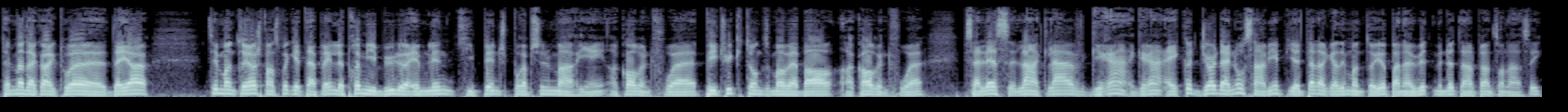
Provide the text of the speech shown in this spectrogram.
Tellement d'accord avec toi. Euh, d'ailleurs, tu sais, Montoya, je pense pas qu'il était à plein. Le premier but, là, Emeline qui pinche pour absolument rien, encore une fois. Petrie qui tourne du mauvais bord, encore une fois. Puis ça laisse l'enclave grand, grand. écoute, Giordano s'en vient, puis il a le temps de regarder Montoya pendant huit minutes en prendre son lancer.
